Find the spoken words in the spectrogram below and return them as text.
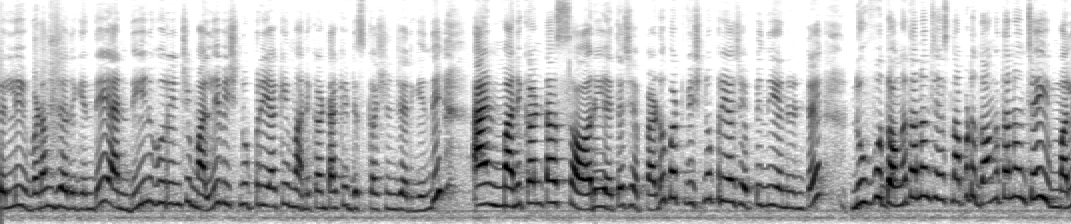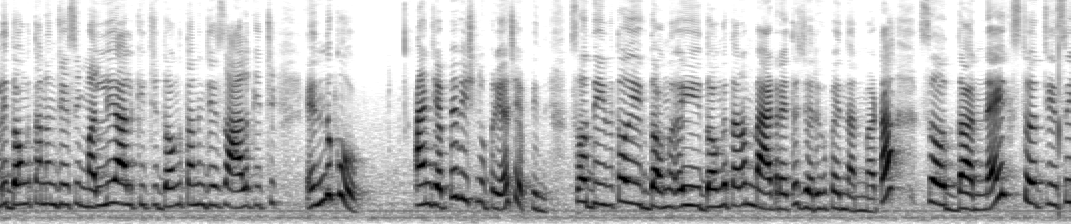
వెళ్ళి ఇవ్వడం జరిగింది. అండ్ దీని గురించి గురించి మళ్ళీ విష్ణుప్రియకి మణికంఠకి డిస్కషన్ జరిగింది. అండ్ మణికంఠ సారీ అయితే చెప్పాడు. బట్ విష్ణుప్రియ చెప్పింది ఏంటంటే నువ్వు దొంగతనం చేసినప్పుడు దొంగతనం చేయి. మళ్ళీ దొంగతనం చేసి మళ్ళీ వాళ్ళకిచ్చి దొంగతనం చేసి వాళ్ళకిచ్చి ఎందుకు? అని చెప్పి విష్ణుప్రియ చెప్పింది. సో దీనితో ఈ దొంగ ఈ దొంగతనం మ్యాటర్ అయితే జరిగిపోయింది అనమాట సో ద నెక్స్ట్ వచ్చేసి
